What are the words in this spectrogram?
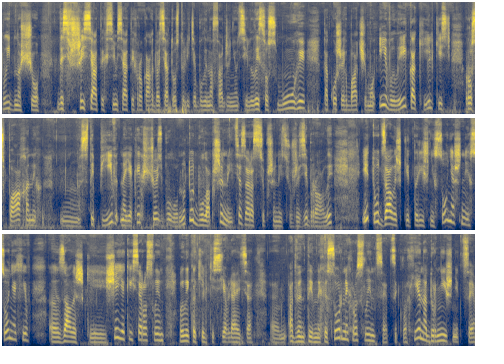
видно, що десь в 60-х, 70-х роках ХХ століття були насаджені оці лисосмуги, також їх бачимо, і велика кількість розпаханих степів, на яких щось було. Ну тут була пшениця, зараз цю пшеницю вже зібрали. І тут залишки торішніх соняшних, соняхів, е, залишки ще якихось рослин. Велика кількість з'являється е, адвентивних і сорних рослин, це циклохена, дурнішник, це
